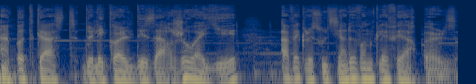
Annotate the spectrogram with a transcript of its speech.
Un podcast de l'école des arts joailliers avec le soutien de Van Cleef et.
